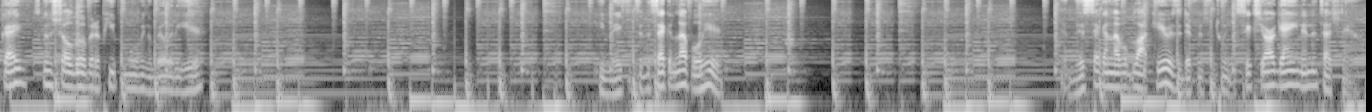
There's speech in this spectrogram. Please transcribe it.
Okay, going to show a little bit of people moving ability here. He makes it to the second level here. And this second level block here is the difference between the six yard gain and the touchdown.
